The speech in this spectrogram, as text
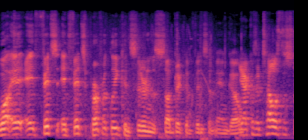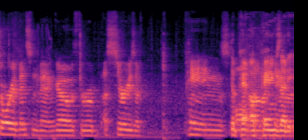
Well, it, it fits. It fits perfectly considering the subject of Vincent Van Gogh. yeah, because it tells the story of Vincent Van Gogh through a series of paintings. The pa- uh, paintings that he,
